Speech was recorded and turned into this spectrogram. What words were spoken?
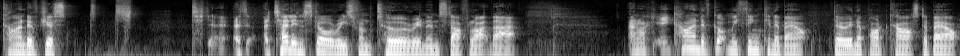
kind of just telling stories from touring and stuff like that. And I, it kind of got me thinking about doing a podcast about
